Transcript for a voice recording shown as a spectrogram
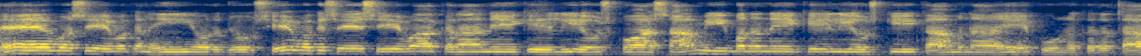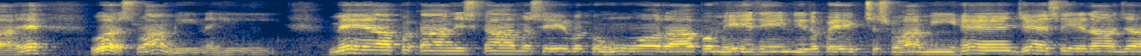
है, वह सेवक नहीं, और जो सेवक से सेवा कराने के लिए उसको आसामी बनने के लिए उसकी कामनाएँ पूर्ण करता है, वह स्वामी नहीं। मैं आपका निष्काम सेवक हूँ और आप मेरे निरपेक्ष स्वामी हैं। जैसे राजा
